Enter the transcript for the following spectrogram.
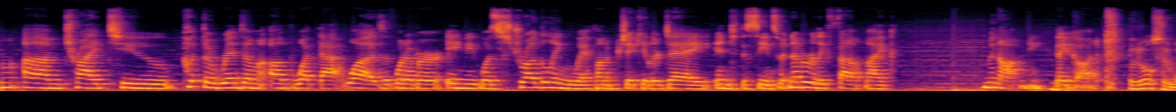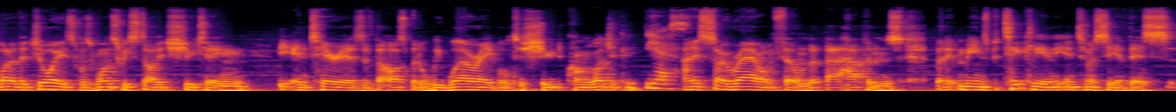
um, tried to put the rhythm of what that was, of whatever Amy was struggling with on a particular day, into the scene. So it never really felt like monotony, thank God. But also, one of the joys was once we started shooting the interiors of the hospital, we were able to shoot chronologically. Yes. And it's so rare on film that that happens, but it means, particularly in the intimacy of this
